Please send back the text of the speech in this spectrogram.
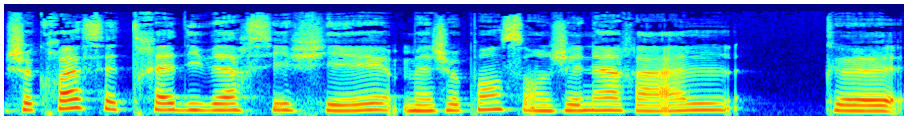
Je crois que c'est très diversifié, mais je pense en général que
